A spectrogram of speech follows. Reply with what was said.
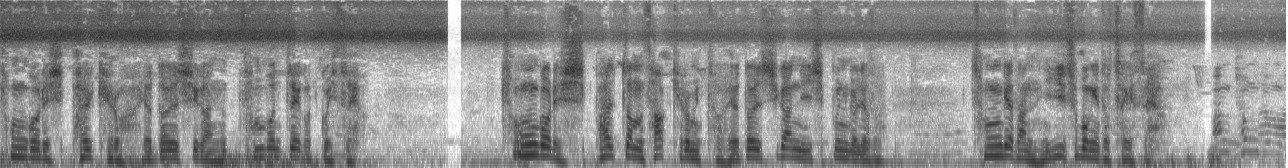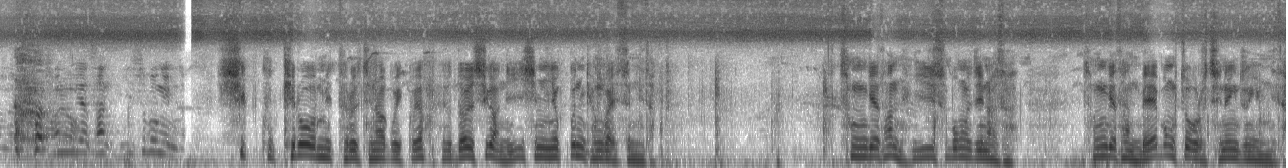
총거리 18km, 8시간 3분째 걷고 있어요. 총거리 18.4km, 8시간 20분 걸려서 청계산 이수봉에 도착했어요. 청계산 이수봉입니다. 19km를 지나고 있고요. 8시간 26분 경과했습니다. 청계산 이수봉을 지나서 청계산 매봉 쪽으로 진행 중입니다.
